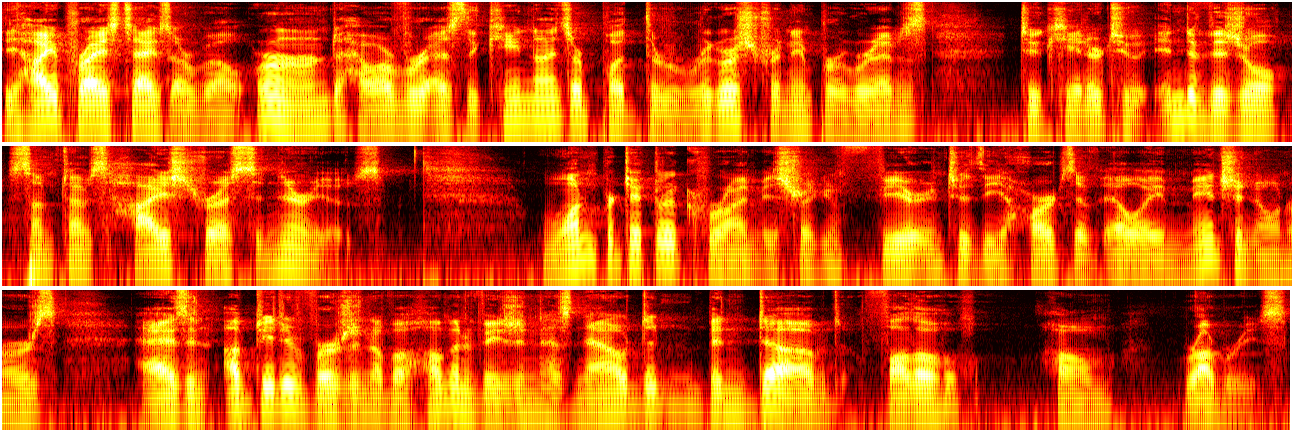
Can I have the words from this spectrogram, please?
The high price tags are well earned, however, as the canines are put through rigorous training programs to cater to individual, sometimes high stress scenarios. One particular crime is striking fear into the hearts of LA mansion owners as an updated version of a home invasion has now been dubbed follow home robberies.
